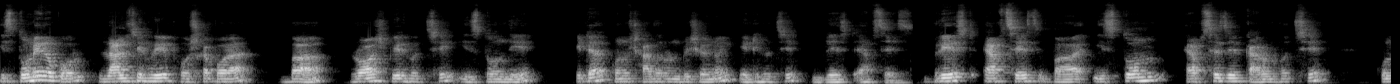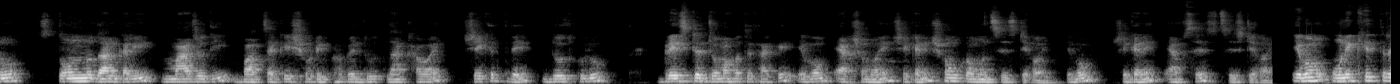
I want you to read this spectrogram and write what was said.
স্তনের ওপর লালচে হয়ে ফোসকা পড়া বা রস বের হচ্ছে স্তন দিয়ে। এটা কোনো সাধারণ বিষয় নয়, এটি হচ্ছে ব্রেস্ট অ্যাপসেস ব্রেস্ট অ্যাপসেস বা স্তন অ্যাপসেসের কারণ হচ্ছে কোনো স্তন্যদানকারী মা যদি বাচ্চাকে সঠিকভাবে দুধ না খাওয়ায়, সেক্ষেত্রে দুধগুলো ব্রেস্টে জমা হতে থাকে এবং একসময় সেখানে সংক্রমণ সৃষ্টি হয় এবং সেখানে অ্যাপসেস সৃষ্টি হয়। এবং অনেক ক্ষেত্রে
